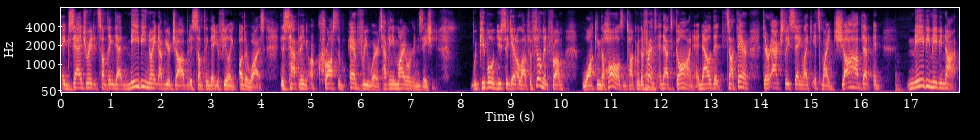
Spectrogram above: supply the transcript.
exaggerated something that maybe might not be your job, but is something that you're feeling otherwise? This is happening across the everywhere. It's happening in my organization we, people used to get a lot of fulfillment from walking the halls and talking with their yeah. friends and that's gone. And now that it's not there they're actually saying like it's my job that and maybe maybe not.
